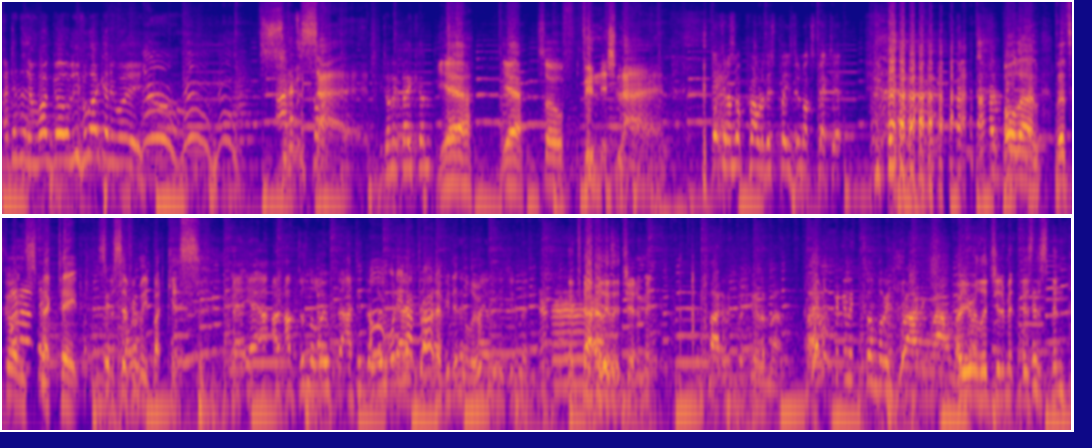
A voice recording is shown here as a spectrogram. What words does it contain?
I did it in one go. Leave a like anyway. No, no, no. Ah, Suicide. You done it, Bacon? Yeah, yeah. So finish line. Bacon, I'm not proud of this. Please do not spectate. Hold on. Let's go and spectate. Specifically, Buttkiss. Yeah, yeah. I, I- I've done the loop. That I did the Oh, loop. what are you there. not proud of? You did It's the loop. Entirely legitimate. Entirely legitimate. Entirely legitimate. I have a feeling somebody's driving round. Are you a legitimate businessman?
